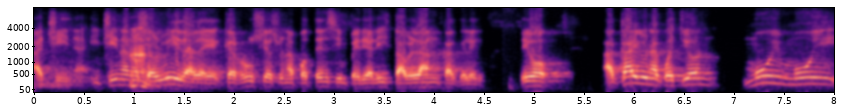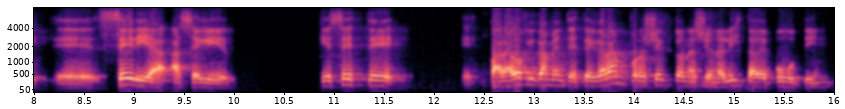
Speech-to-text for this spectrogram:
a China. Y China no se olvida de que Rusia es una potencia imperialista blanca que le... Digo, acá hay una cuestión muy, muy eh, seria a seguir, que es este, paradójicamente, este gran proyecto nacionalista de Putin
